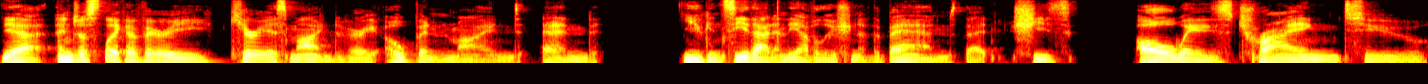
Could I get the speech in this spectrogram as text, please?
Yeah and just like a very curious mind a very open mind and you can see that in the evolution of the band that she's always trying to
